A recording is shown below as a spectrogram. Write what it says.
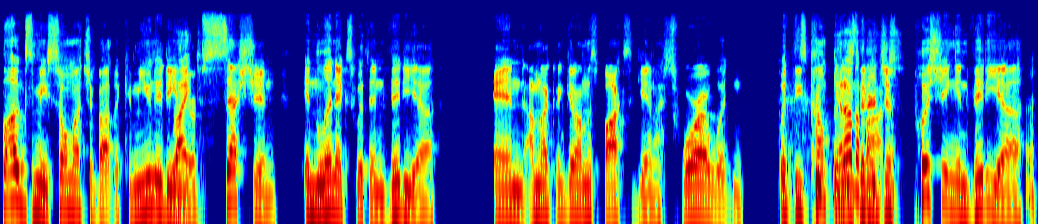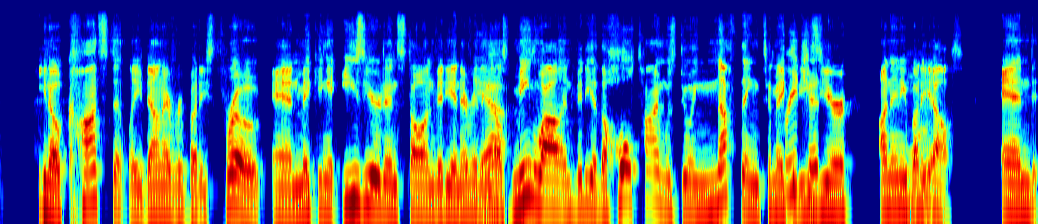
bugs me so much about the community and their obsession in Linux with NVIDIA. And I'm not going to get on this box again. I swore I wouldn't. With these companies the that are just pushing NVIDIA, you know, constantly down everybody's throat and making it easier to install NVIDIA and everything Yeah. else. Meanwhile, NVIDIA the whole time was doing nothing to make Preach it it. easier on anybody Yeah. else. And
